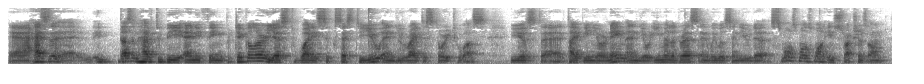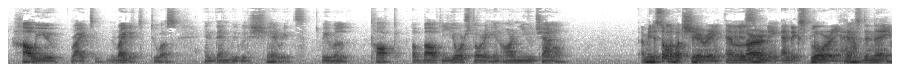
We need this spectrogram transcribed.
Uh, has uh, it doesn't have to be anything particular just what is success to you and you write the story to us. You just uh, type in your name and your email address and we will send you the small small small instructions on how you write write it to us and then we will share it. We will talk about your story in our new channel I mean, it's all about sharing and It is. learning and exploring. Hence the name,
